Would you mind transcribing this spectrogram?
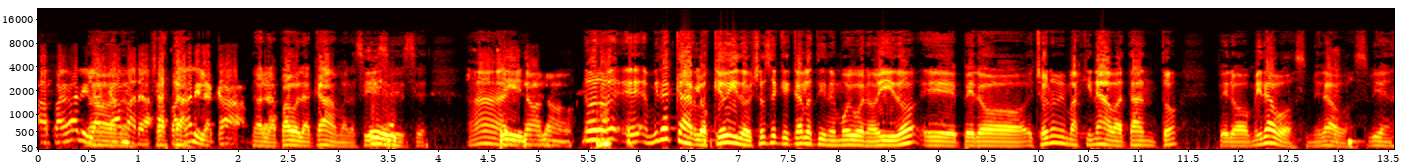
apagale la cámara. Apagale la cámara. No, le apago la cámara, sí, sí, sí. Ah, sí, no, no. No, no, eh, mira Carlos, qué oído. Yo sé que Carlos tiene muy buen oído, eh, pero yo no me imaginaba tanto. Pero mira vos, mira vos, bien.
